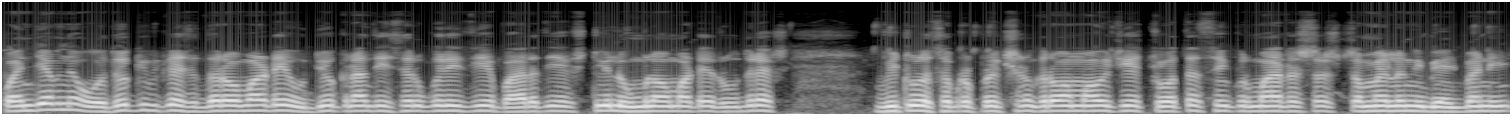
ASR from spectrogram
પંજાબને ઔદ્યોગિક વિકાસ વધારવા માટે ઉદ્યોગ ક્રાંતિ શરૂ કરી છે. ભારતીય સ્ટીલ હુમલાઓ માટે રુદ્રાક્ષ વિટોળ સફળ પરીક્ષણ કરવામાં આવ્યું છે. ચોથા સંયુક્ત મહારાષ્ટ્ર સંમેલનની મેજબાની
